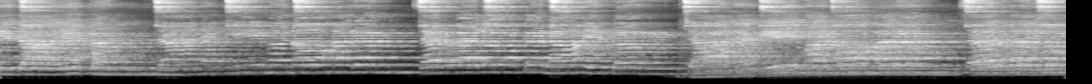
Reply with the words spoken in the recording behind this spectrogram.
यकं जानकी मनोहरम् सर्वलोकनायकम्। जानकी मनोहरम् सर्वलोकनायकं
